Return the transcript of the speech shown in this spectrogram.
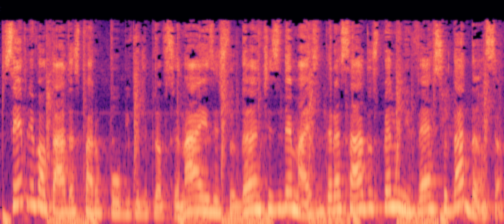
sempre voltadas para o público de profissionais, estudantes e demais interessados pelo universo da dança.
